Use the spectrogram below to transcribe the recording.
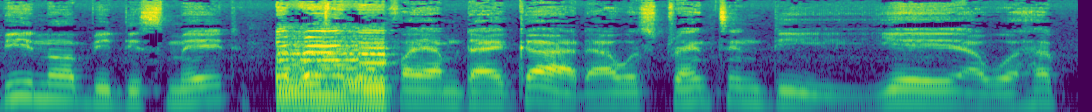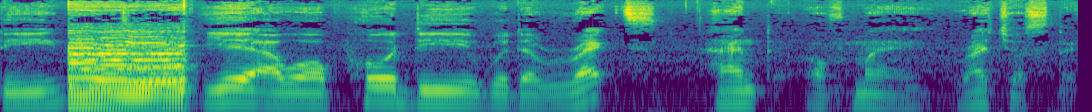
Be not be dismayed, for I am thy God. I will strengthen thee. Yea, I will help thee. Yea, I will uphold thee with the right hand of my righteousness.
